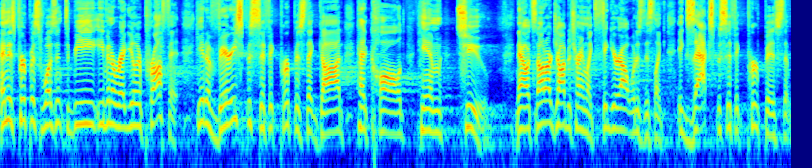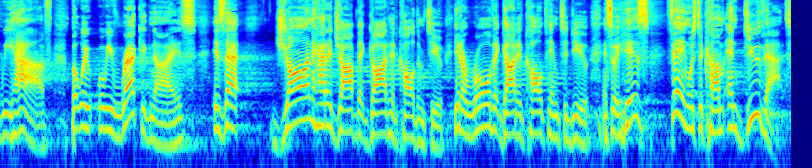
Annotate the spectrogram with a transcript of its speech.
And his purpose wasn't to be even a regular prophet. He had a very specific purpose that God had called him to. Now, it's not our job to try and like figure out what is this like exact specific purpose that we have, but we, what we recognize is that John had a job that God had called him to. He had a role that God had called him to do. And so his thing was to come and do that,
